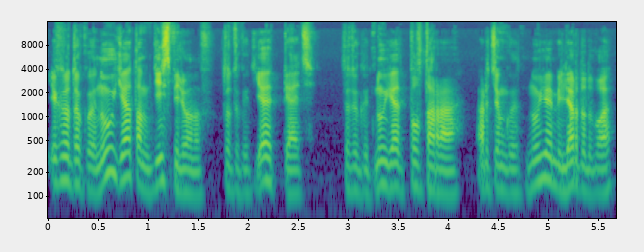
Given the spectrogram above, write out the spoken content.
И кто такой, ну, я там 10 миллионов. Кто-то говорит, я 5. Кто-то говорит, ну, я полтора. Артем говорит, ну, я миллиарда два.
